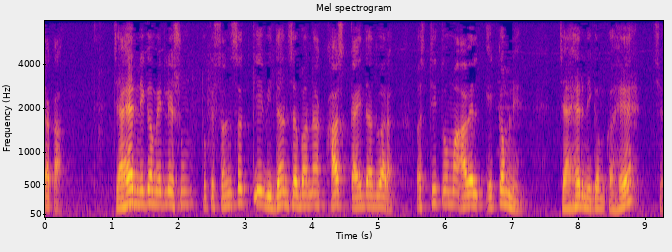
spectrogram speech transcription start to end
ટકા. જાહેર નિગમ એટલે શું? તો કે સંસદ કે વિધાનસભાના ખાસ કાયદા દ્વારા અસ્તિત્વમાં આવેલ એકમને જાહેર નિગમ કહે છે.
